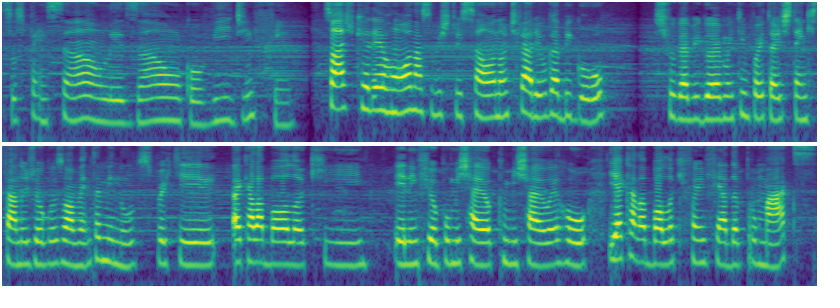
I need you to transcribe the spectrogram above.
suspensão, lesão, Covid, enfim. Só acho que ele errou na substituição, eu não tiraria o Gabigol. Acho que o Gabigol é muito importante, tem que estar no jogo os 90 minutos, porque aquela bola que ele enfiou pro Michael, que o Michael errou, e aquela bola que foi enfiada pro Max,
